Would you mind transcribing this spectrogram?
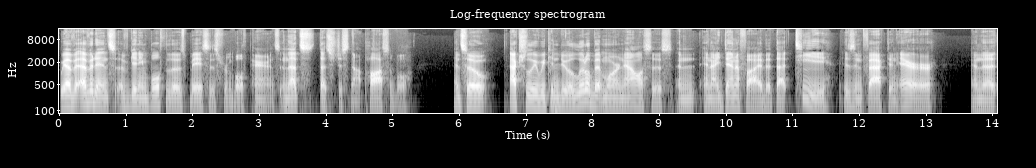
we have evidence of getting both of those bases from both parents, and that's, that's just not possible. And so actually we can do a little bit more analysis and, and identify that that T is in fact an error and that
